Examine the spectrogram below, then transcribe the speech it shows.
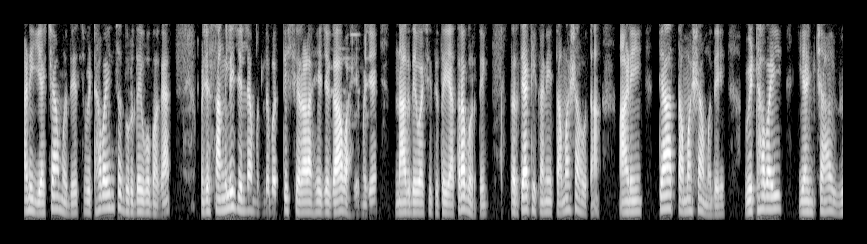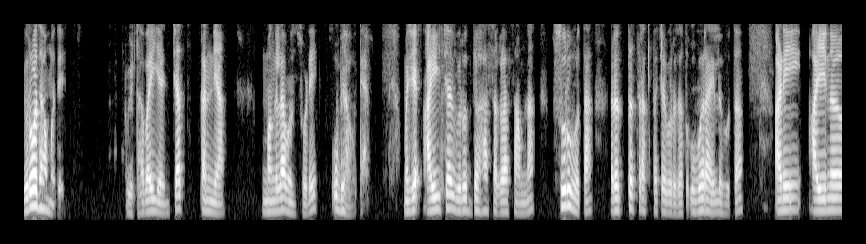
आणि याच्यामध्येच विठाबाईंचं दुर्दैव बघा म्हणजे सांगली जिल्ह्यामधलं बत्तीस शिराळा हे जे गाव आहे. म्हणजे नागदेवाची तिथं यात्रा भरते. तर त्या ठिकाणी तमाशा होता आणि त्या तमाशामध्ये विठाबाई यांच्या विरोधामध्ये विठाबाई यांच्याच कन्या मंगला बनसोडे उभ्या होत्या. म्हणजे आईच्या विरुद्ध हा सगळा सामना सुरू होता. रक्तच रक्ताच्या विरोधात उभं राहिलं होतं. आणि आईनं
